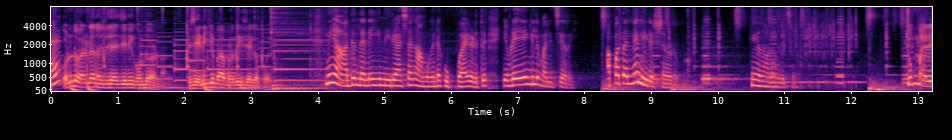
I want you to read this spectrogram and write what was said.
ഏ? കൊണ്ടുവരണ്ടെന്ന് വെച്ചാൽ ചേച്ചി ഇനി കൊണ്ടുവരണം. പക്ഷെ എനിക്കിപ്പോൾ ആ പ്രതീക്ഷയൊക്കെ പോയി. നീ ആദ്യം തന്നെ ഈ നിരാശ കാമുകന്റെ കുപ്പായം എടുത്ത് എവിടെയെങ്കിലും വലിച്ചേറി. അപ്പൊ തന്നെ നീ രക്ഷപ്പെടും. നീ ഒന്നവിടെ വിളിച്ചു. ചുമ്മാ ഇരി,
